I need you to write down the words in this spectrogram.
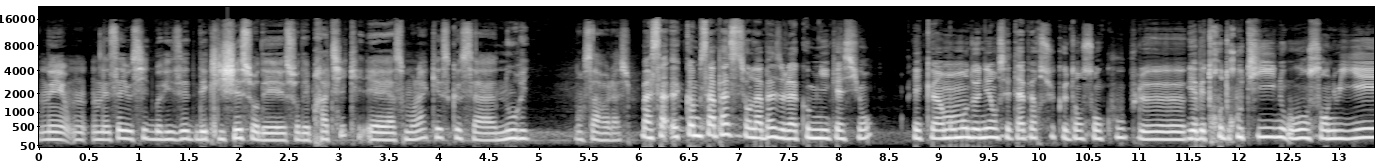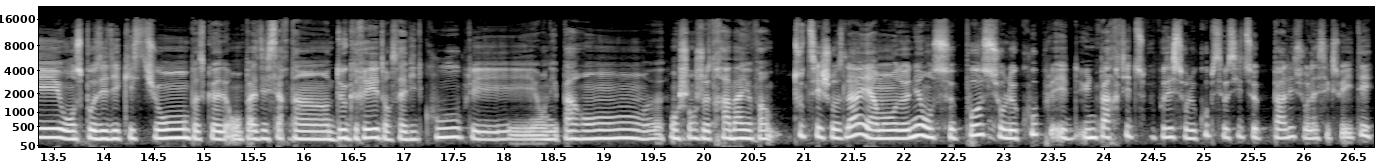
on, est, on, on, essaye aussi de briser des clichés sur des, sur des pratiques. Et à ce moment-là, qu'est-ce que ça nourrit dans sa relation? Bah ça, Comme ça passe sur la base de la communication, et qu'à un moment donné, on s'est aperçu que dans son couple, euh, il y avait trop de routines, où on s'ennuyait, où on se posait des questions, parce qu'on passe des certains degrés dans sa vie de couple, et on est parents, euh, on change de travail, enfin, toutes ces choses-là. Et à un moment donné, on se pose sur le couple, et une partie de se poser sur le couple, c'est aussi de se parler sur la sexualité.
